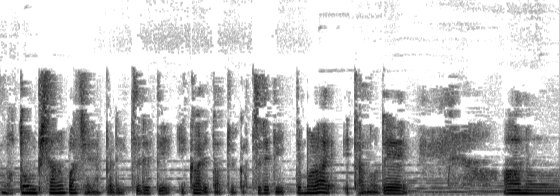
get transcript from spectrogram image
もうドンピシャの場所にやっぱり連れて行かれたというか、連れて行ってもらえたので、あの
